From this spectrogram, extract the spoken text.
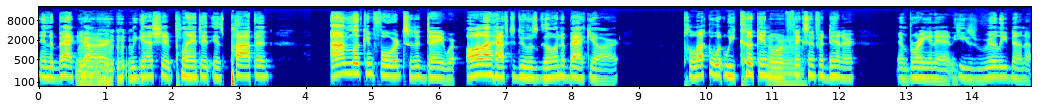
in the backyard. Mhm. we got shit planted. It's popping. I'm looking forward to the day where all I have to do is go in the backyard, pluck what we cooking or Mm. fixing for dinner, and bring it in. He's really done an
